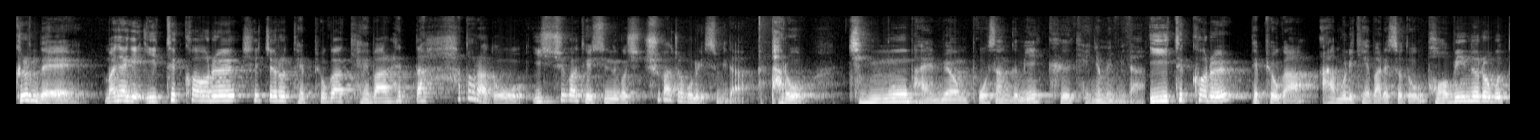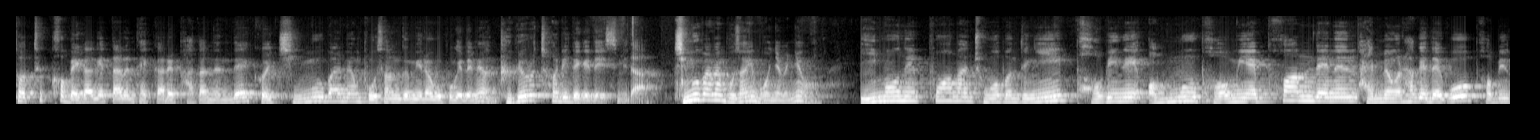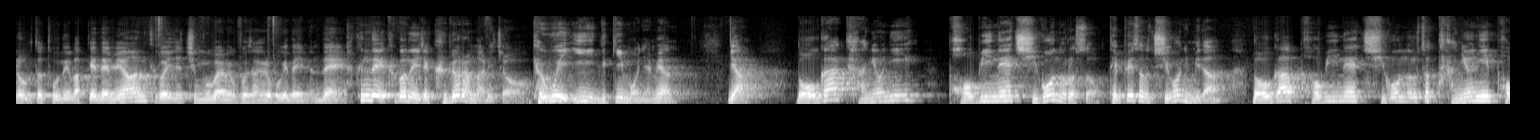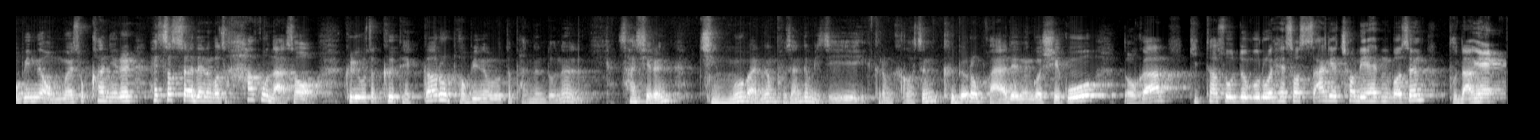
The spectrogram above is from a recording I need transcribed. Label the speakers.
Speaker 1: 그런데 만약에 이 특허를 실제로 대표가 개발했다 하더라도 이슈가 될 수 있는 것이 추가적으로 있습니다. 바로 직무 발명 보상금이 그 개념입니다. 이 특허를 대표가 아무리 개발했어도 법인으로부터 특허 매각에 따른 대가를 받았는데 그걸 직무 발명 보상금이라고 보게 되면 급여로 처리되게 되어 있습니다. 직무 발명 보상이 뭐냐면요. 임원을 포함한 종업원 등이 법인의 업무 범위에 포함되는 발명을 하게 되고 법인으로부터 돈을 받게 되면 그거 이제 직무 발명 보상으로 보게 돼 있는데 근데 그거는 이제 급여란 말이죠. 결국에 이 느낌이 뭐냐면 야 너가 당연히 법인의 직원으로서 대표에서도 직원입니다. 너가 법인의 직원으로서 당연히 법인의 업무에 속한 일을 했었어야 되는 것을 하고 나서 그리고서 그 대가로 법인으로부터 받는 돈은 사실은 직무 발명 보상금이지. 그럼 그것은 급여로 봐야 되는 것이고 너가 기타 소득으로 해서 싸게 처리한 것은 부당해.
